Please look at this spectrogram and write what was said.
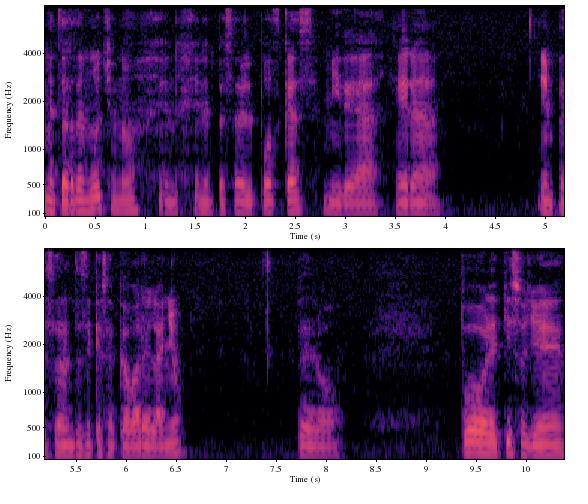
me tardé mucho, ¿no? En, empezar el podcast. Mi idea era empezar antes de que se acabara el año. Pero por X o Y,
